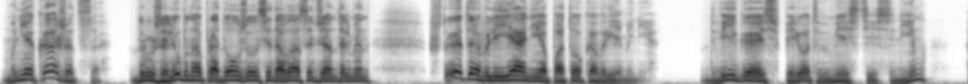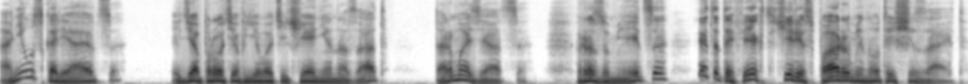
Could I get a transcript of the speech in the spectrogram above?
«Мне кажется», — дружелюбно продолжил седовласый джентльмен, — «что это влияние потока времени. Двигаясь вперед вместе с ним, они ускоряют» идя против его течения назад, тормозятся. Разумеется, этот эффект через пару минут исчезает.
